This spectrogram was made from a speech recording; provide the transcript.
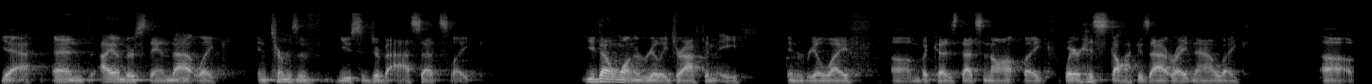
Yeah, and I understand that. Like in terms of usage of assets, like you don't want to really draft him eighth in real life um, because that's not like where his stock is at right now. Like uh,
